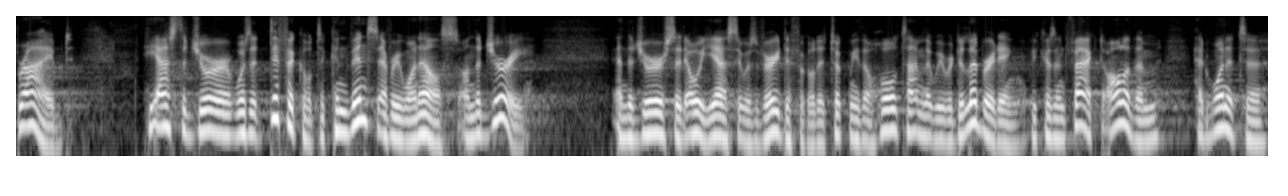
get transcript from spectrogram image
bribed, he asked the juror, Was it difficult to convince everyone else on the jury? And the juror said, Oh, yes, it was very difficult. It took me the whole time that we were deliberating, because in fact, all of them had wanted to,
